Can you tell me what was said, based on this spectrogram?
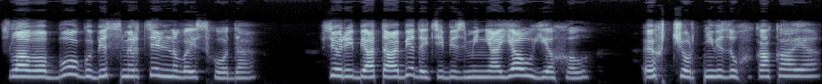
Слава богу, без смертельного исхода. Все, ребята, обедайте без меня, я уехал. Эх, черт, невезуха какая!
